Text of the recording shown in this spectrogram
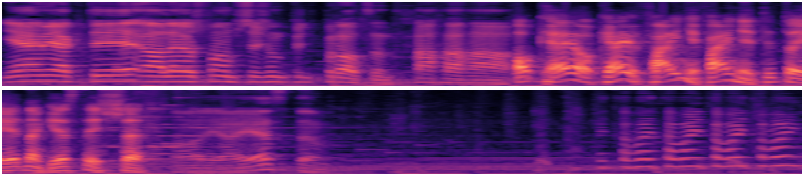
Nie wiem jak ty, ale już mam 65%. Ha, ha, ha. Okej, okej, fajnie, fajnie, ty to jednak jesteś szef. No, ja jestem. Dawaj, dawaj, dawaj, dawaj, dawaj.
